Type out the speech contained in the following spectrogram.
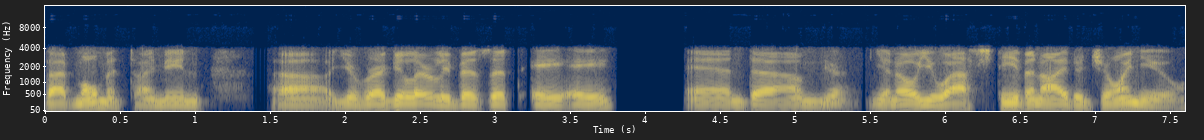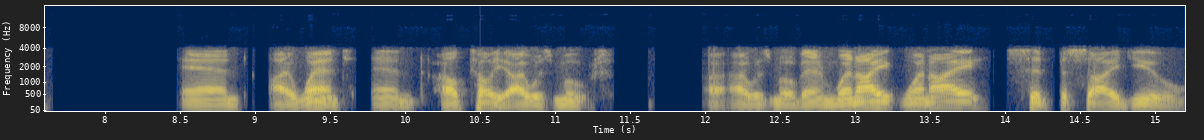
that moment. I mean, uh, you regularly visit AA, and um, yeah. you know, you asked Steve and I to join you, and I went, and I'll tell you, I was moved. Uh, I was moved, and when I when I sit beside you,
